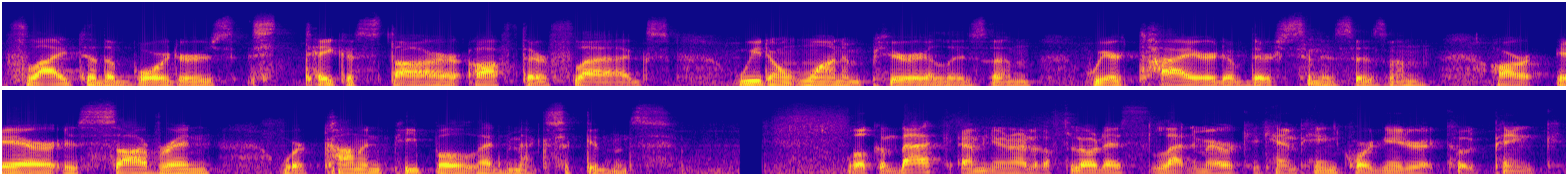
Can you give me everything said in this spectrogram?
fly to the borders, take a star off their flags. We don't want imperialism. We're tired of their cynicism. Our air is sovereign. We're common people and Mexicans. Welcome back. I'm Leonardo Flores, Latin America Campaign Coordinator at Code Pink.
